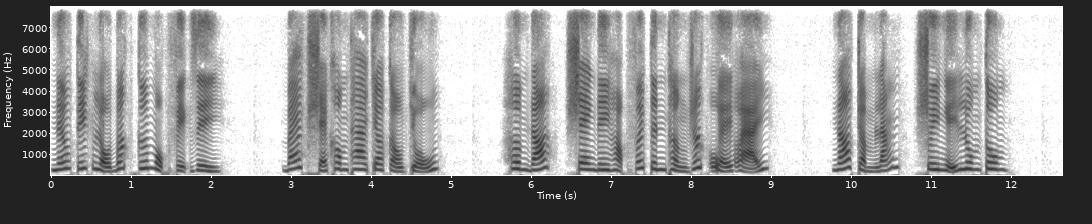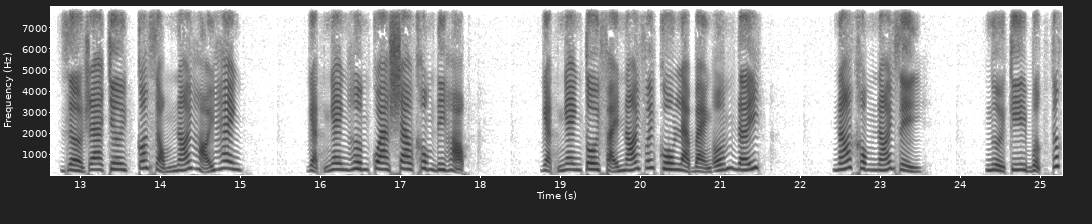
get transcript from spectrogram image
Nếu tiết lộ bất cứ một việc gì, bác sẽ không tha cho cậu chủ. Hôm đó, Sen đi học với tinh thần rất uể oải. Nó trầm lắng, suy nghĩ lung tung. Giờ ra chơi, có giọng nói hỏi han. Gạch ngang hôm qua sao không đi học? Gạch ngang tôi phải nói với cô là bạn ốm đấy. Nó không nói gì. Người kia bực tức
